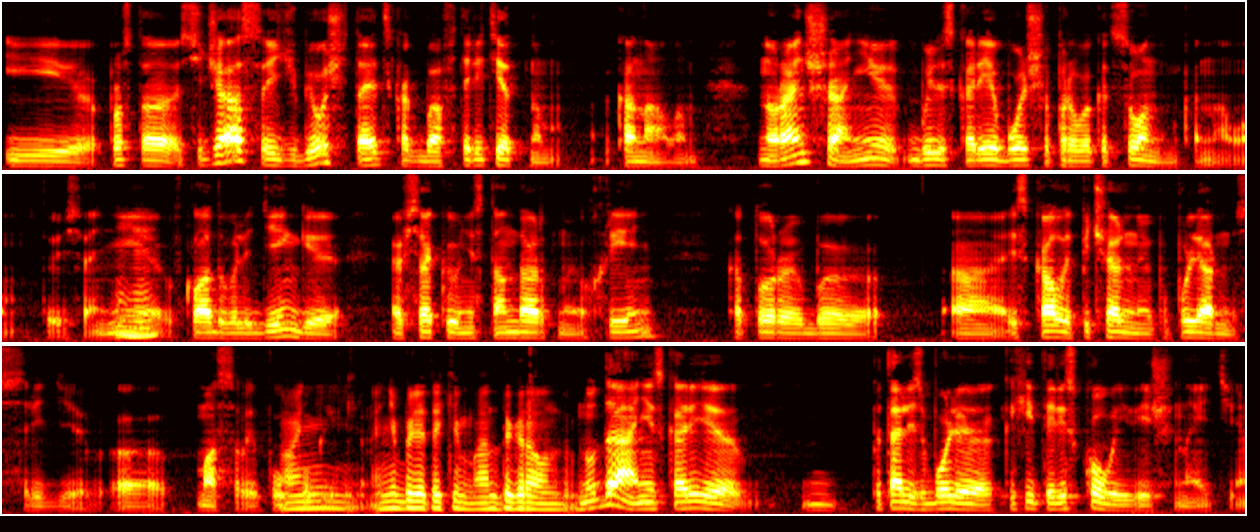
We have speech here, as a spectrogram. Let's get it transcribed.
И просто сейчас HBO считается как бы авторитетным каналом. Но раньше они были скорее больше провокационным каналом. То есть они Мгм. вкладывали деньги во всякую нестандартную хрень, которая бы а, искала печальную популярность среди а, массовой Ну, Они, публики. они были таким андеграундом. Ну да, они скорее пытались более какие-то рисковые вещи найти.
